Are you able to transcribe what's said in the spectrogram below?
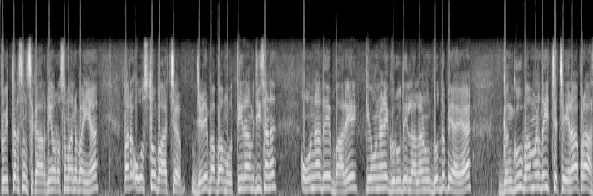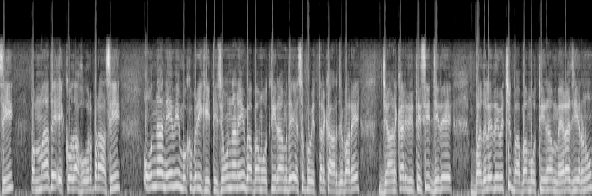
ਪਵਿੱਤਰ ਸੰਸਕਾਰ ਦੀਆਂ ਰਸਮਾਂ ਨਿਭਾਈਆਂ ਪਰ ਉਸ ਤੋਂ ਬਾਅਦ ਚ ਜਿਹੜੇ ਬਾਬਾ ਮੋਤੀ ਰਾਮ ਜੀ ਸਨ ਉਹਨਾਂ ਦੇ ਬਾਰੇ ਕਿ ਉਹਨਾਂ ਨੇ ਗੁਰੂ ਦੇ ਲਾਲਾਂ ਨੂੰ ਦੁੱਧ ਪਿਆਇਆ ਗੰਗੂ ਬਾਹਮਣ ਦਾ ਹੀ ਚਚੇਰਾ ਭਰਾ ਸੀ ਪੰਮਾ ਤੇ ਇੱਕ ਉਹਦਾ ਹੋਰ ਭਰਾ ਸੀ ਉਹਨਾਂ ਨੇ ਵੀ ਮੁਖਬਰੀ ਕੀਤੀ ਸੀ ਉਹਨਾਂ ਨੇ ਵੀ ਬਾਬਾ ਮੋਤੀ ਰਾਮ ਦੇ ਇਸ ਪਵਿੱਤਰ ਕਾਰਜ ਬਾਰੇ ਜਾਣਕਾਰੀ ਦਿੱਤੀ ਸੀ ਜਿਹਦੇ ਬਦਲੇ ਦੇ ਵਿੱਚ ਬਾਬਾ ਮੋਤੀ ਰਾਮ ਮਹਿਰਾ ਜੀ ਨੂੰ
